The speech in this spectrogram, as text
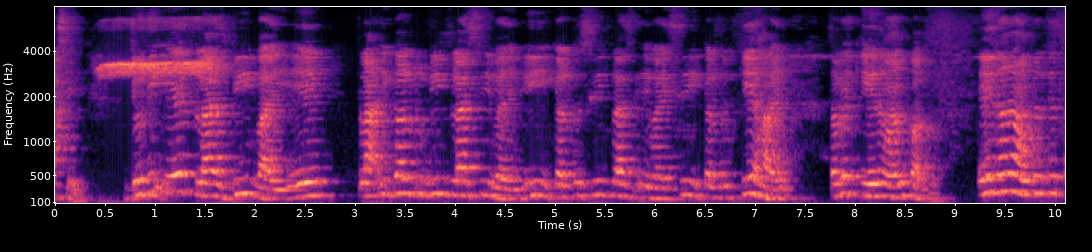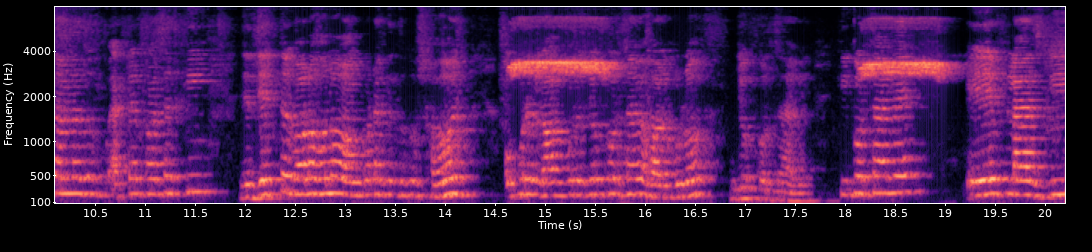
আসে। যদি A plus B by A equal to B plus C by B equal to C plus A by C equal to K হয়, তবে কে এর মান কত? এই ধরনের অঙ্কের ক্ষেত্রে আমরা একটা প্রসেস কি, যে দেখতে বড় হলো অঙ্কটা কিন্তু খুব সহজ, উপরে লবগুলো যোগ করতে হবে, হরগুলো যোগ করতে হবে। কি করতে হবে? A plus B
